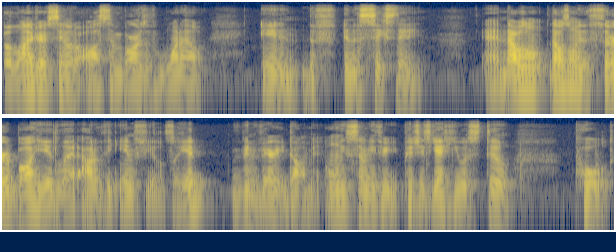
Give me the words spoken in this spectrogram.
a line drive single to Austin Barnes with one out in the in the sixth inning, and that was that was only the third ball he had let out of the infield. So he had been very dominant. Only 73 pitches, yet he was still pulled.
